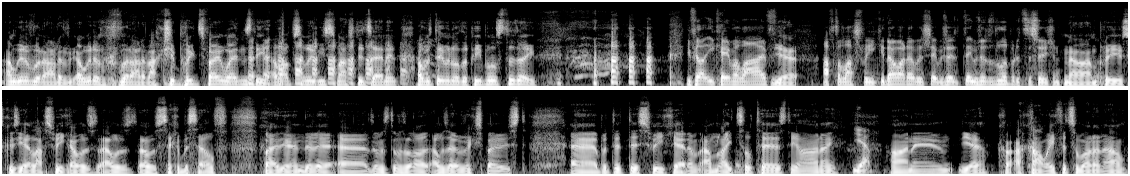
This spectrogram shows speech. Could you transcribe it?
I'm gonna run out of I'm gonna run out of action points by Wednesday. I've absolutely smashed it in. I was doing other people's today. You feel like you came alive. Yeah. After last week, you know, and it was it was a, it was a deliberate decision. No, I'm pleased because yeah, last week I was I was I was sick of myself. By the end of it, uh, there was there was a lot. I was overexposed. Uh, but th- this week, yeah, I'm, I'm late till Thursday, aren't I? Yep. And um, yeah, I can't wait for tomorrow now.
